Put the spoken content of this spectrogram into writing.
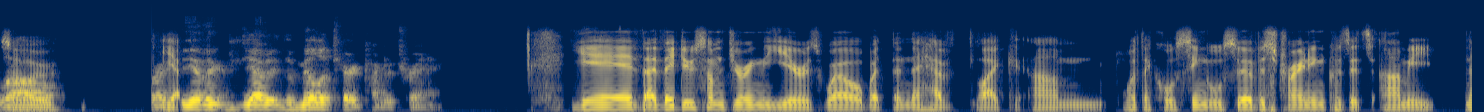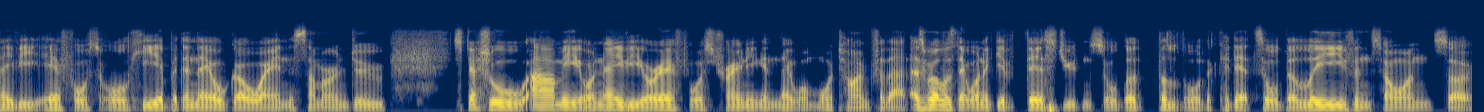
So, wow. Right. yeah, The other, the other, the military kind of training. Yeah, they, they do some during the year as well, but then they have like um, what they call single service training because it's Army, Navy, Air Force all here, but then they all go away in the summer and do special Army or Navy or Air Force training, and they want more time for that, as well as they want to give their students all the, the or the cadets all the leave and so on. So.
